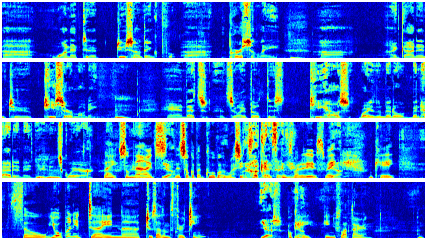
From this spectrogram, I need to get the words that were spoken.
uh, wanted to do something for, uh, personally, uh, I got into tea ceremony, and that's so I built this tea house right in the middle of Manhattan at Union Square. Right. So now it's Yeah. let's talk about Globus Washitsu. Okay, that's, that's what it is, right? Yeah. Okay. So you opened it uh, in uh, 2013. Yes. Okay, in Flatiron, on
